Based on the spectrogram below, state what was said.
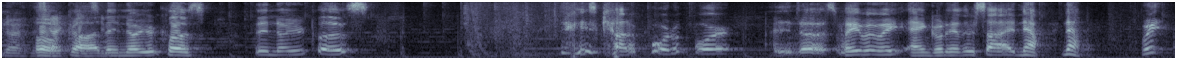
No, oh god, they know you're close. They know you're close. He's got a Port-a-Fort. He knows. Wait, wait, wait, and go to the other side. Now, now. Wait.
